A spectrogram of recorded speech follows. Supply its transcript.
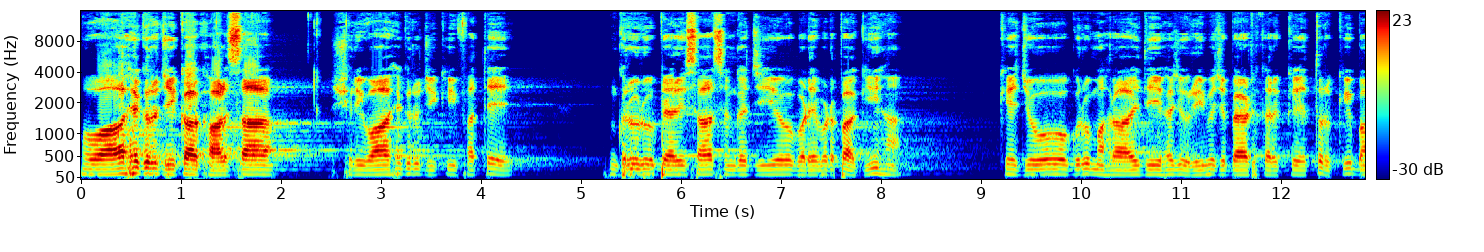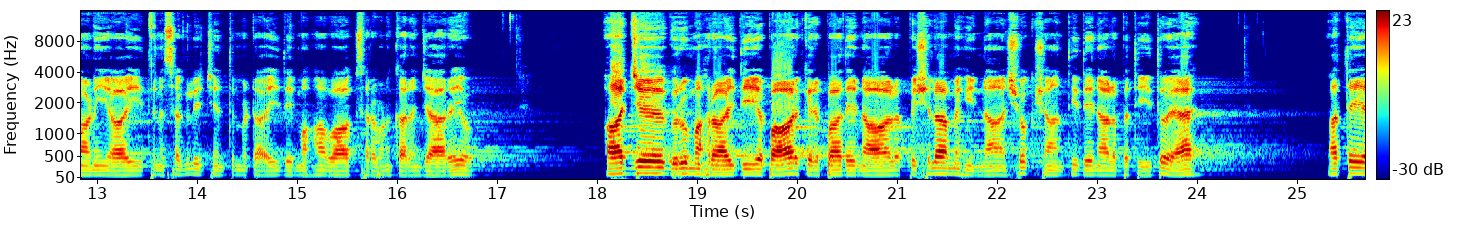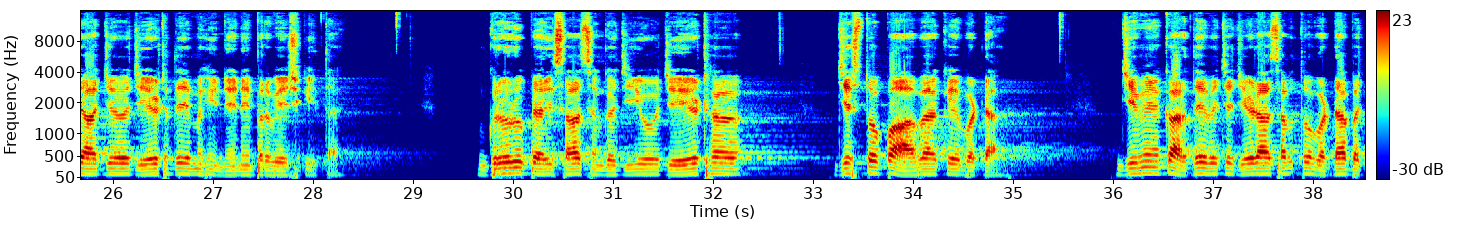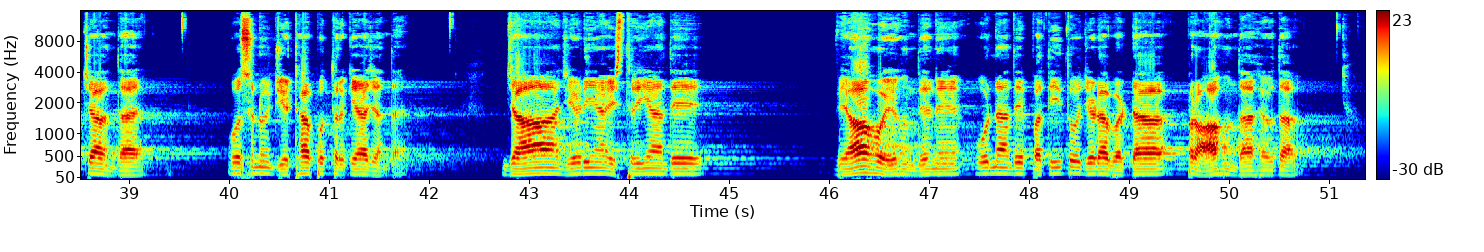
ਵਾਹਿਗੁਰੂ ਜੀ ਕਾ ਖਾਲਸਾ, ਸ੍ਰੀ ਵਾਹਿਗੁਰੂ ਜੀ ਕੀ ਫਤਿਹ। ਗੁਰੂ ਰੂਪ ਪਿਆਰੀ ਸਾਧ ਸੰਗਤ ਜੀਓ, ਬੜੇ ਵਡਭਾਗੀ ਹਾਂ ਕਿ ਜੋ ਗੁਰੂ ਮਹਾਰਾਜ ਦੀ ਹਜ਼ੂਰੀ ਵਿੱਚ ਬੈਠ ਕਰਕੇ ਧੁਰ ਕੀ ਬਾਣੀ ਆਈ, ਤਨ ਸਗਲੀ ਚਿੰਤ ਮਿਟਾਈ ਦੇ ਮਹਾਵਾਕ ਸਰਵਣ ਕਰਨ ਜਾ ਰਹੇ ਹੋ। ਅੱਜ ਗੁਰੂ ਮਹਾਰਾਜ ਦੀ ਅਪਾਰ ਕਿਰਪਾ ਦੇ ਨਾਲ ਪਿਛਲਾ ਮਹੀਨਾ ਸੁਖ ਸ਼ਾਂਤੀ ਦੇ ਨਾਲ ਬਤੀਤ ਹੋਇਆ ਹੈ ਅਤੇ ਅੱਜ ਜੇਠ ਦੇ ਮਹੀਨੇ ਨੇ ਪ੍ਰਵੇਸ਼ ਕੀਤਾ ਹੈ। ਗੁਰੂ ਰੂਪ ਪਿਆਰੀ ਸਾਧ ਸੰਗਤ ਜੀਓ, ਜੇਠ, ਜਿਸ ਤੋਂ ਭਾਵ ਹੈ ਕਿ ਵੱਡਾ। ਜਿਵੇਂ ਘਰ ਦੇ ਵਿੱਚ ਜਿਹੜਾ ਸਭ ਤੋਂ ਵੱਡਾ ਬੱਚਾ ਹੁੰਦਾ ਹੈ ਉਸ ਨੂੰ ਜੇਠਾ ਪੁੱਤਰ ਕਿਹਾ ਜਾਂਦਾ ਹੈ। ਜਾਂ ਜਿਹੜੀਆਂ ਇਸਤਰੀਆਂ ਦੇ ਵਿਆਹ ਹੋਏ ਹੁੰਦੇ ਨੇ, ਉਹਨਾਂ ਦੇ ਪਤੀ ਤੋਂ ਜਿਹੜਾ ਵੱਡਾ ਭਰਾ ਹੁੰਦਾ ਹੈ ਉਹਦਾ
